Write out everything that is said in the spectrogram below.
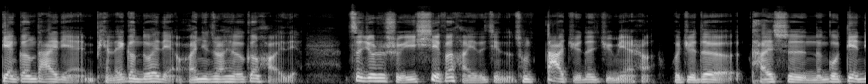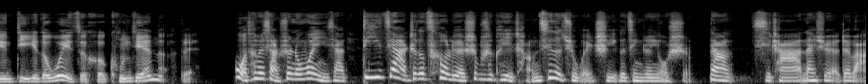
店更大一点，品类更多一点，环境装修更好一点，这就是属于细分行业的竞争。从大局的局面上，我觉得它是能够奠定第一的位置和空间的。对我特别想顺着问一下，低价这个策略是不是可以长期的去维持一个竞争优势？像喜茶、奈雪，对吧？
